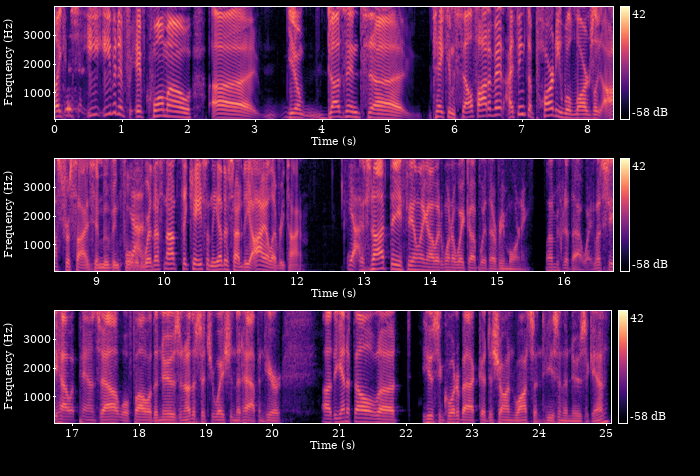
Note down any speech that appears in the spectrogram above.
like e- even if if Cuomo, uh, you know, doesn't. Uh, Take himself out of it. I think the party will largely ostracize him moving forward, Yes. where that's not the case on the other side of the aisle every time. Yeah, It's not the feeling I would want to wake up with every morning. Let me put it that way. Let's see how it pans out. We'll follow the news. Another situation that happened here uh, the NFL uh, Houston quarterback, uh, Deshaun Watson, he's in the news again.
